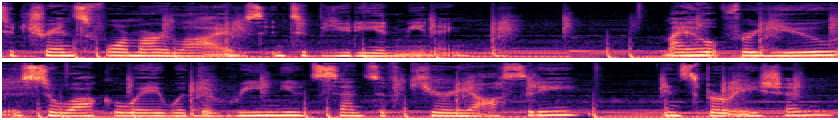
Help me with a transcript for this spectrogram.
to transform our lives into beauty and meaning. My hope for you is to walk away with a renewed sense of curiosity, inspiration,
